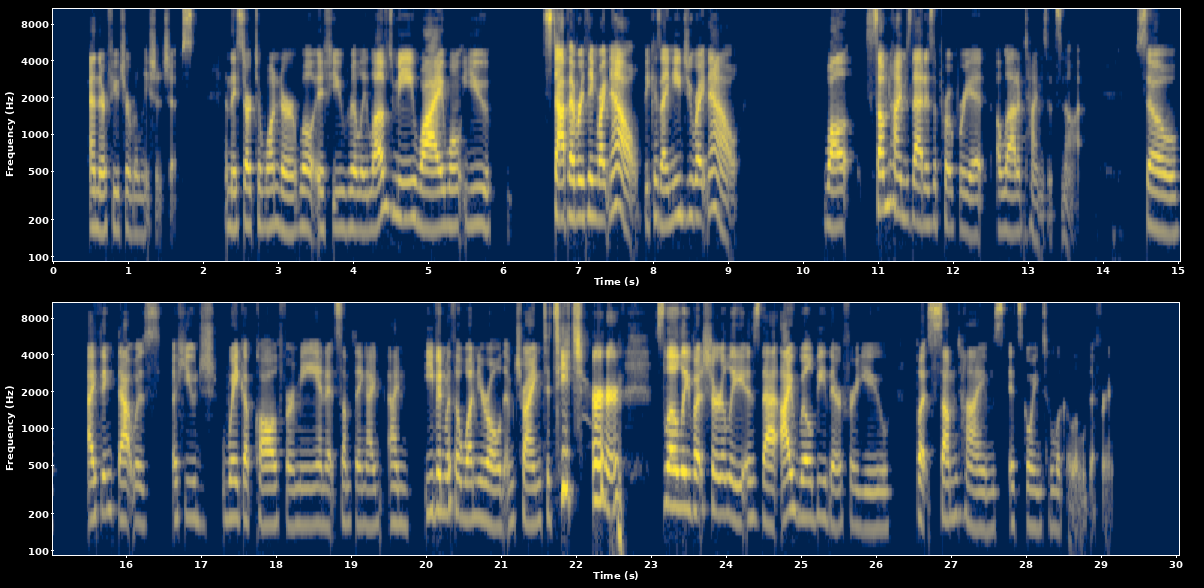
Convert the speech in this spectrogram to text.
and their future relationships. And they start to wonder, well, if you really loved me, why won't you stop everything right now? Because I need you right now. While sometimes that is appropriate, a lot of times it's not. So I think that was a huge wake up call for me. And it's something I, I'm even with a one year old, I'm trying to teach her slowly but surely is that I will be there for you, but sometimes it's going to look a little different.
